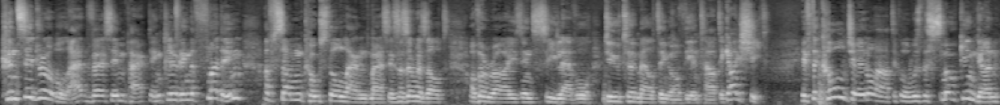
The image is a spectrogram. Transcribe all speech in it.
considerable adverse impact, including the flooding of some coastal land masses as a result of a rise in sea level due to melting of the Antarctic ice sheet. If the Coal Journal article was the smoking gun,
